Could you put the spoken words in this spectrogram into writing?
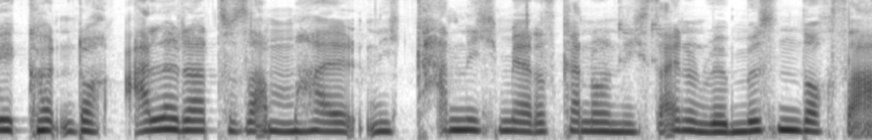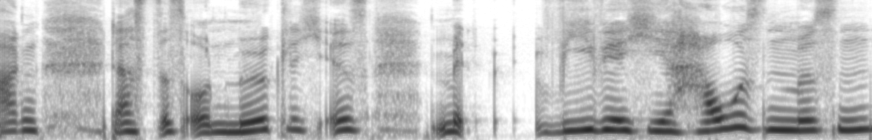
wir könnten doch alle da zusammenhalten. Ich kann nicht mehr, das kann doch nicht sein. Und wir müssen doch sagen, dass das unmöglich ist, mit wie wir hier hausen müssen.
